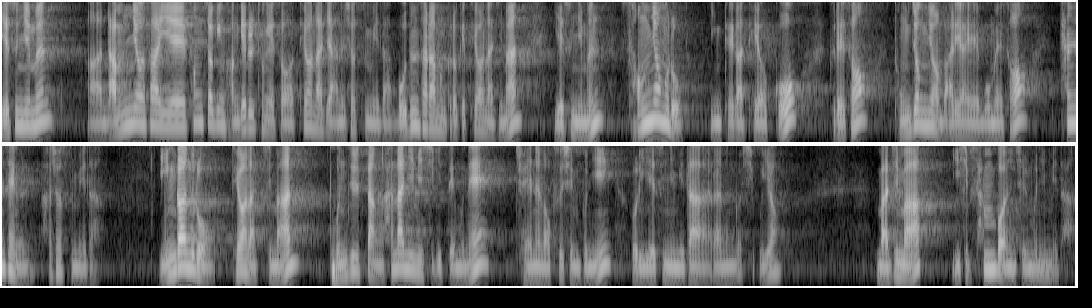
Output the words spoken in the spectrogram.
예수님은 아, 남녀 사이의 성적인 관계를 통해서 태어나지 않으셨습니다. 모든 사람은 그렇게 태어나지만 예수님은 성령으로 잉태가 되었고 그래서 동정녀 마리아의 몸에서 탄생을 하셨습니다. 인간으로 태어났지만 본질상 하나님이시기 때문에 죄는 없으신 분이 우리 예수님이다라는 것이고요. 마지막 23번 질문입니다.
